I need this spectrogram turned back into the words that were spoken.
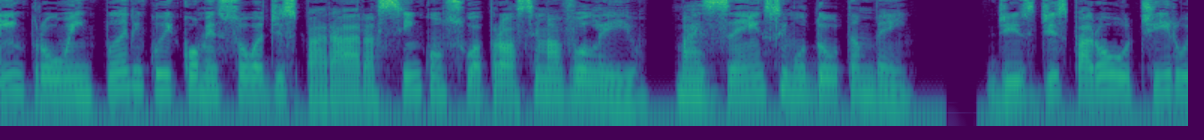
entrou em pânico e começou a disparar assim com sua próxima voleio, mas Zen se mudou também. Diz disparou o tiro e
